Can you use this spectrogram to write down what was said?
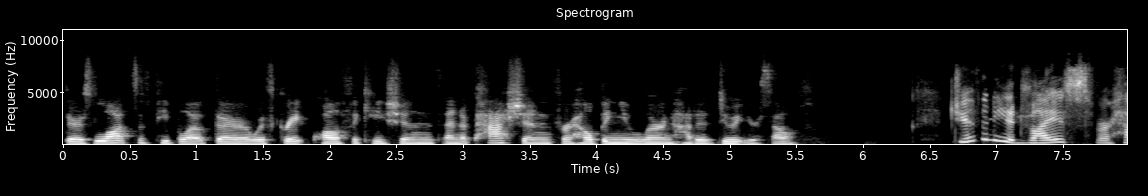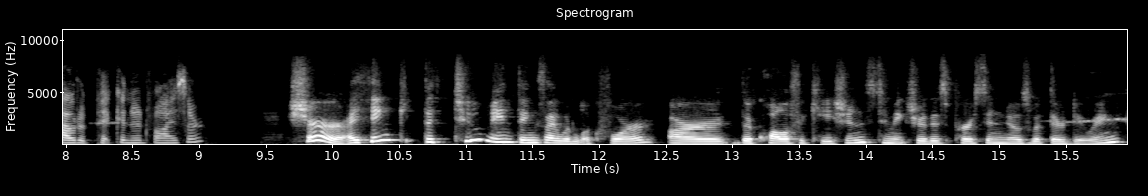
there's lots of people out there with great qualifications and a passion for helping you learn how to do it yourself. Do you have any advice for how to pick an advisor? Sure. I think the two main things I would look for are the qualifications to make sure this person knows what they're doing.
